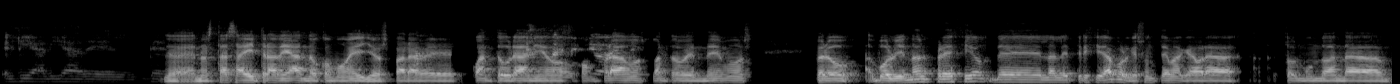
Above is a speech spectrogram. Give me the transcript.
el día a día del... no estás ahí tradeando como ellos para ver cuánto uranio compramos, cuánto vendemos. Pero volviendo al precio de la electricidad, porque es un tema que ahora todo el mundo anda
